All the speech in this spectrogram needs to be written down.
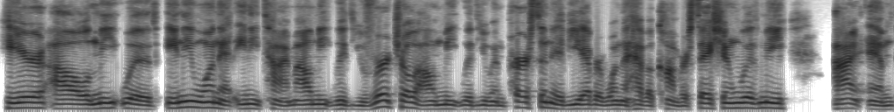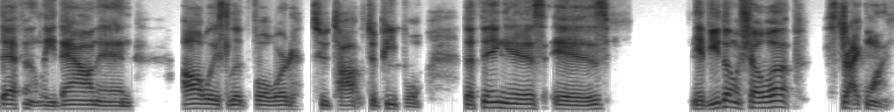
Here, I'll meet with anyone at any time. I'll meet with you virtual, I'll meet with you in person. If you ever want to have a conversation with me, I am definitely down and always look forward to talk to people. The thing is, is if you don't show up, strike one.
